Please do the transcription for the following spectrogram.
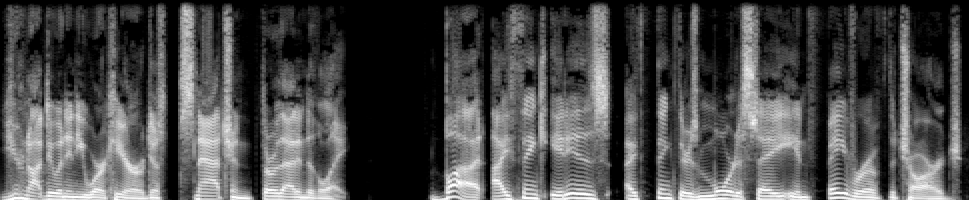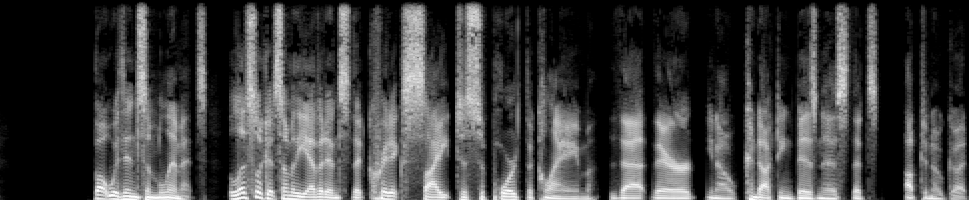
you're not doing any work here. Just snatch and throw that into the lake. But I think it is, I think there's more to say in favor of the charge, but within some limits. Let's look at some of the evidence that critics cite to support the claim that they're, you know, conducting business that's up to no good.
